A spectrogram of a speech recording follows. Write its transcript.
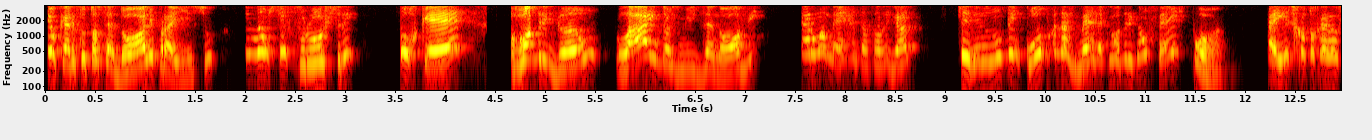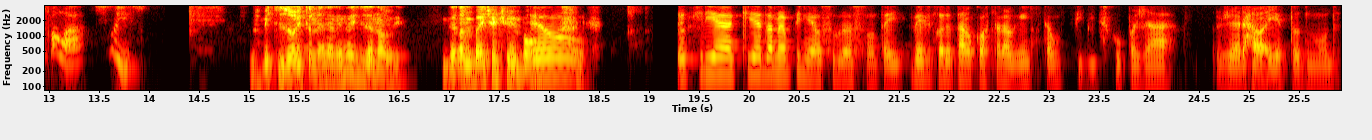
Eu quero que o torcedor olhe para isso e não se frustre, porque Rodrigão, lá em 2019, era uma merda, tá ligado? Cirino não tem culpa das merdas que o Rodrigão fez, porra. É isso que eu tô querendo falar. Só isso. 2018, né? Nem 2019. 19 vai tinha um time bom. Eu, eu queria, queria dar minha opinião sobre o assunto aí. De vez em quando eu tava cortando alguém, então pedir desculpa já geral aí a todo mundo.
